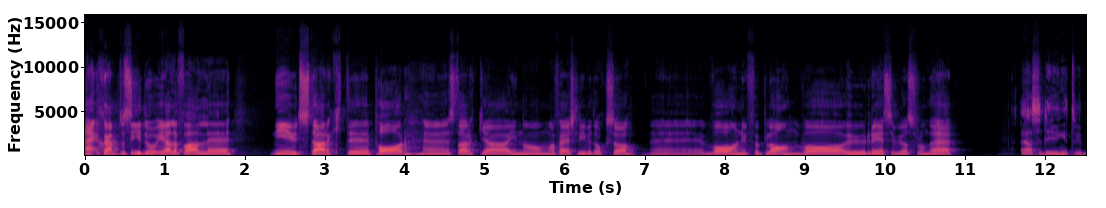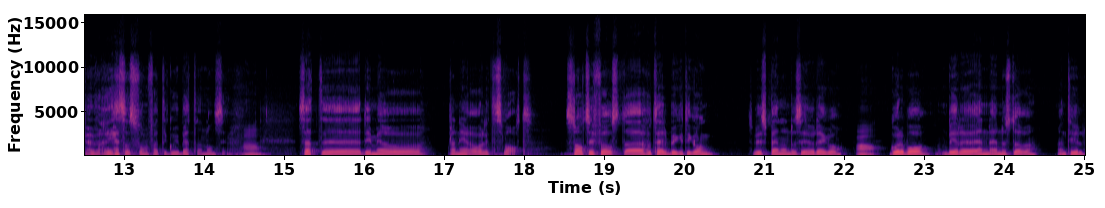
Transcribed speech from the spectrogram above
Nej, skämt åsido. I alla fall, eh, ni är ju ett starkt eh, par, eh, starka inom affärslivet också. Eh, vad har ni för plan? Vad, hur reser vi oss från det här? Alltså det är ju inget vi behöver resa oss från för att det går ju bättre än någonsin. Ja. Så att, eh, det är mer att planera och vara lite smart. Snart så är första hotellbygget igång. Så det blir spännande att se hur det går. Ja. Går det bra blir det en ännu större, en till.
